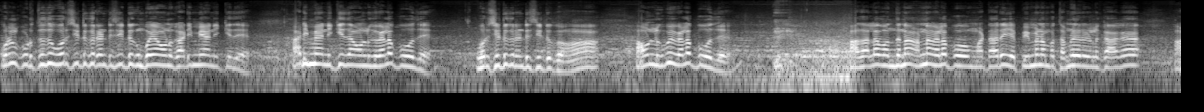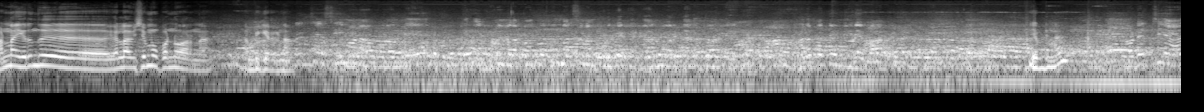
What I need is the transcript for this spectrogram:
குரல் கொடுத்தது ஒரு சீட்டுக்கு ரெண்டு சீட்டுக்கும் போய் அவனுக்கு அடிமையாக நிற்கிது அடிமையாக நிற்கிது அவனுக்கு விலை போகுது. ஒரு சீட்டுக்கு ரெண்டு சீட்டுக்கும் அவனுக்கு போய் விலை போகுது. அதெல்லாம் வந்துன்னா அண்ணன் விலை போக மாட்டார். எப்பயுமே நம்ம தமிழர்களுக்காக அண்ணன் இருந்து எல்லா விஷயமும் பண்ணுவார்ண்ணே நம்பிக்கை இருக்குண்ணா. அதை எப்படின்னா தொடர்ச்சியாக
